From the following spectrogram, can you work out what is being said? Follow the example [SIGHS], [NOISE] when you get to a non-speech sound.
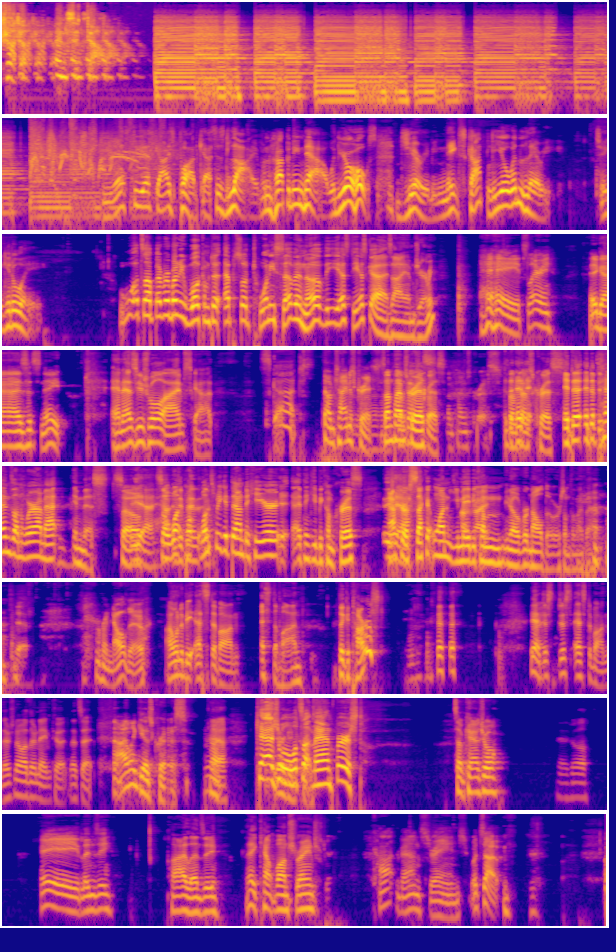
Shut up and sit down. The STS Guys podcast is live and happening now with your hosts, Jeremy, Nate, Scott, Leo, and Larry. Take it away. What's up, everybody? Welcome to episode 27 of the STS Guys. I am Jeremy. Hey, it's Larry. Hey guys, it's Nate. And as usual, I'm Scott. Scott. Sometimes uh, Chris. Sometimes, Chris. Sometimes Chris. It- Sometimes it- Chris. It, de- it depends on where I'm at in this. So Yeah, So it one, once we get down to here, I think you become Chris. After Yeah. a second one, you may about become you know Ronaldo or something like that. [LAUGHS] yeah. [LAUGHS] Ronaldo. I want to be Esteban. Esteban, the guitarist. [LAUGHS] Yeah, just just Esteban. There's no other name to it. That's it. I like you as Chris. Yeah. Casual. good, What's up, man? First. What's up, casual? Well, Hey, Lindsay. Hi, Lindsay. Hey, Count Von Strange. Count Von Strange. What's up? [LAUGHS]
